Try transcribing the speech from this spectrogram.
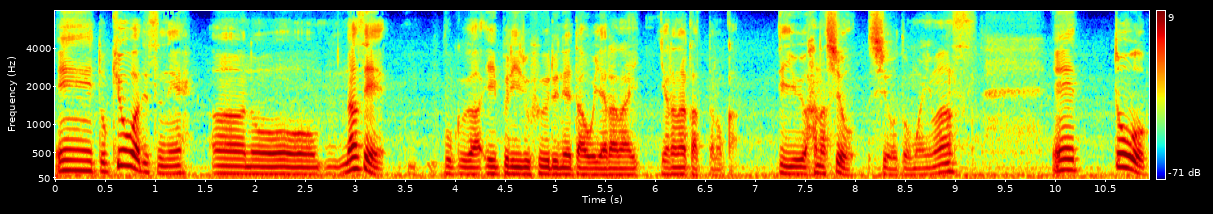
えーと今日はですねあのーなぜ僕がエイプリルフールネタをやらないやらなかったのかっていう話をしようと思います。えっと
